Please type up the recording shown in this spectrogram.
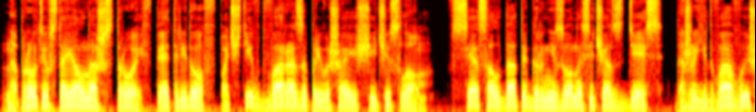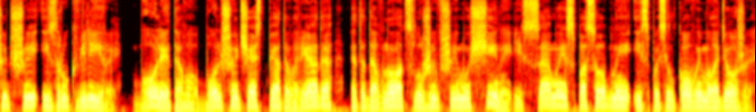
Напротив стоял наш строй в пять рядов, почти в два раза превышающий числом. Все солдаты гарнизона сейчас здесь, даже едва вышедшие из рук Велиры. Более того, большая часть пятого ряда — это давно отслужившие мужчины и самые способные из поселковой молодежи.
